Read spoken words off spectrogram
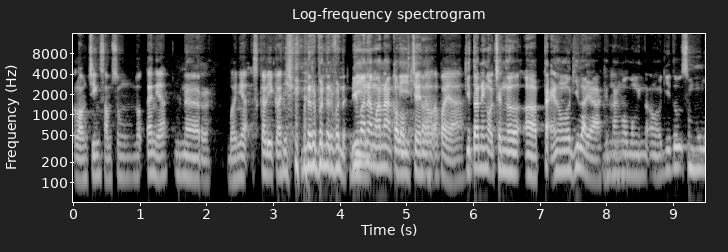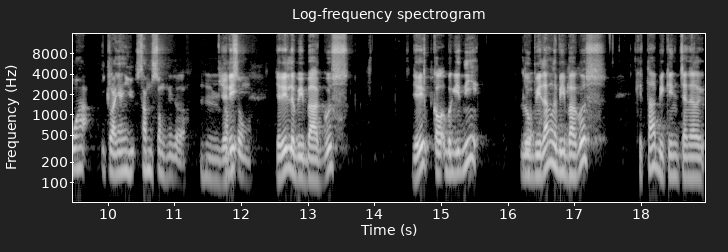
launching Samsung Note 10 ya, Bener. banyak sekali iklannya Bener bener bener. Di Di- mana-mana kalau di channel eh, apa ya? kita nengok channel eh, teknologi lah ya, kita Mhm. ngomongin teknologi itu semua iklannya Samsung gitu loh. Hmm, jadi Samsung. jadi lebih bagus. Jadi kalau begini lu Lu- bilang lebih bagus kita bikin channel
